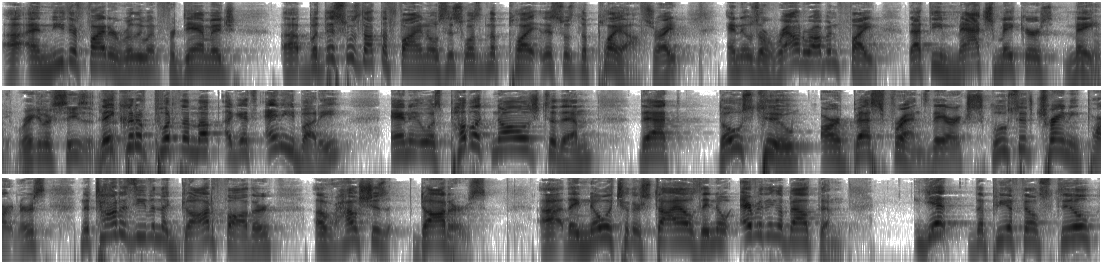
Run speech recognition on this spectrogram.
uh, and neither fighter really went for damage. Uh, but this was not the finals. This wasn't the play. This was the playoffs, right? And it was a round robin fight that the matchmakers made. Regular season. They yeah. could have put them up against anybody, and it was public knowledge to them that those two are best friends. They are exclusive training partners. Natan is even the godfather of Raush's daughters. Uh, they know each other's styles, they know everything about them. Yet the PFL still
